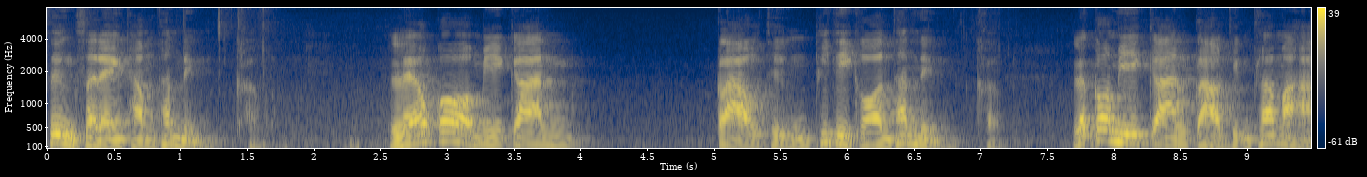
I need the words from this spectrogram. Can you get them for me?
ซึ่งแสดงธรรมท่านหนึ่งครับ แล้วก็มีการกล่าวถึงพิธีกรท่านหนึ่ง ครับ แล้วก็มีการกล่าวถึงพระมหา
